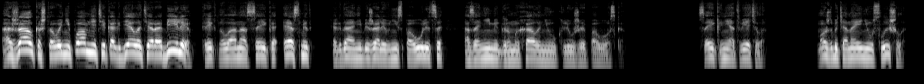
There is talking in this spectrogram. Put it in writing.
«А жалко, что вы не помните, как делать арабили!» — крикнула она Сейка Эсмит, когда они бежали вниз по улице, а за ними громыхала неуклюжая повозка. Сейка не ответила. Может быть, она и не услышала.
